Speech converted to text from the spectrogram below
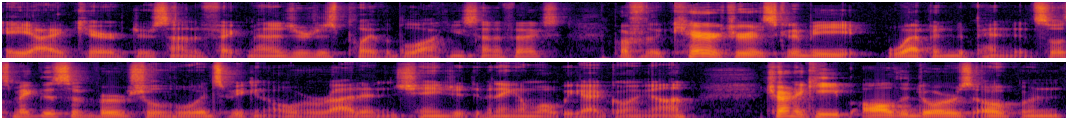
AI character sound effect manager, just play the blocking sound effects. But for the character, it's going to be weapon dependent. So let's make this a virtual void so we can override it and change it depending on what we got going on. trying to keep all the doors open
